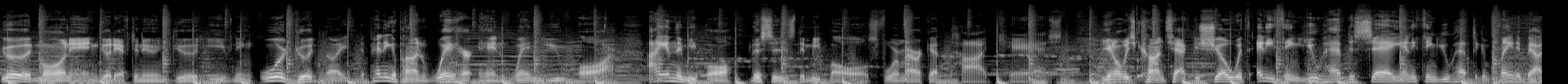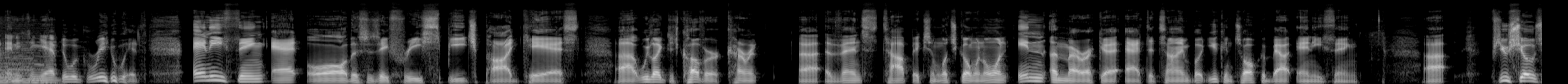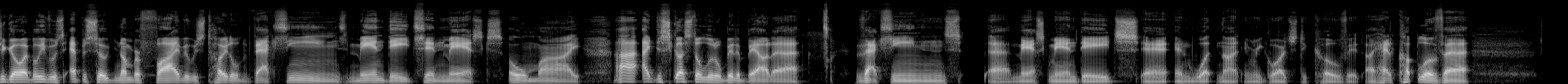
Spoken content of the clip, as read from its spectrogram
Good morning, good afternoon, good evening, or good night, depending upon where and when you are. I am the Meatball. This is the Meatballs for America podcast. You can always contact the show with anything you have to say, anything you have to complain about, anything you have to agree with, anything at all. This is a free speech podcast. Uh, we like to cover current uh, events, topics, and what's going on in America at the time, but you can talk about anything. Uh, a few shows ago, I believe it was episode number five, it was titled Vaccines, Mandates, and Masks. Oh my. Uh, I discussed a little bit about uh, vaccines, uh, mask mandates, and, and, whatnot in regards to COVID. I had a couple of uh,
